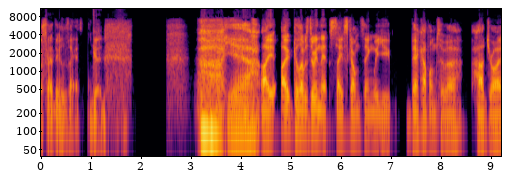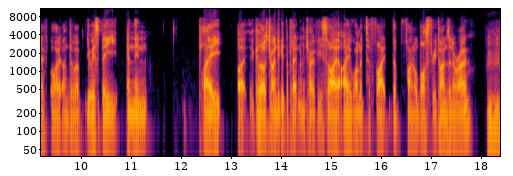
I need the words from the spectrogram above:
So there was that. good. yeah, I I because I was doing that save scum thing where you back up onto a hard drive or onto a USB and then play because I was trying to get the platinum trophy, so I, I wanted to fight the final boss three times in a row hmm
